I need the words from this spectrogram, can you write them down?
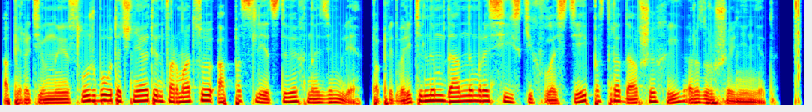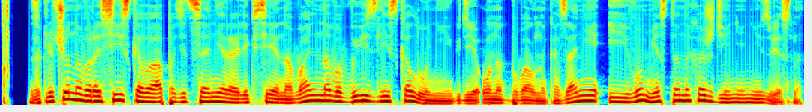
Оперативные службы уточняют информацию о последствиях на земле. По предварительным данным российских властей пострадавших и разрушений нет. Заключенного российского оппозиционера Алексея Навального вывезли из колонии, где он отбывал наказание, и его местонахождение неизвестно.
